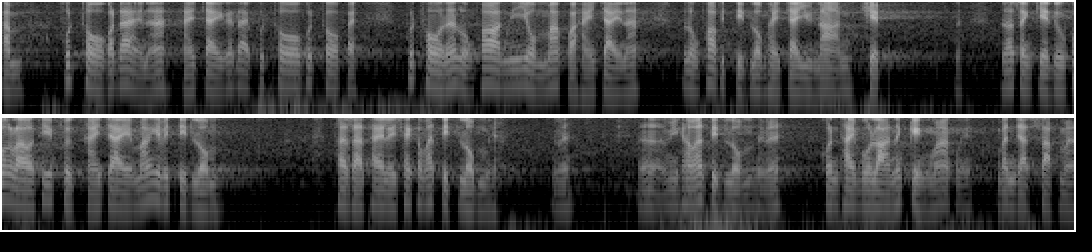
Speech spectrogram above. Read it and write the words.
ทำพุทโธก็ได้นะ หายใจก็ได้พุทโธ พุทโธไปพุทโธนะหลวงพ่อนิยมมากกว่าหายใจนะหลวงพ่อไปติดลมหายใจอยู่นานเข็ดแล้วสังเกตดูพวกเราที่ฝึกหายใจมักจะไปติดลม ภาษาไทยเลยใช้คำว่าติดลมไงเห็นไหมมีคำว่าติดลมเห็นไหมคนไทยโบราณนั่นเก่งมากเลย บัญญัติศัพท์มา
